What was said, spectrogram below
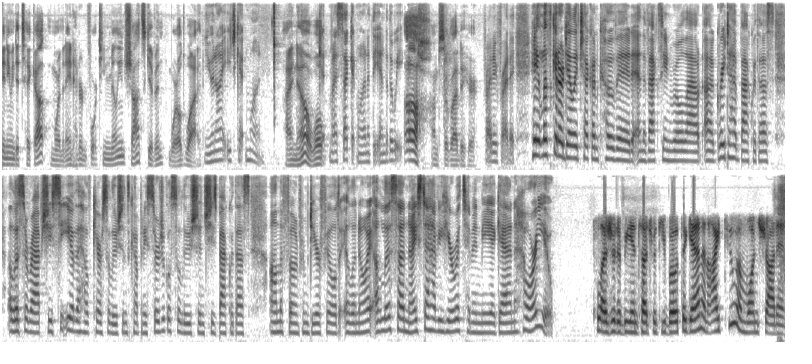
continuing to tick up, more than 814 million shots given worldwide. You and I each getting one. I know. Well, get my second one at the end of the week. Oh, I'm so glad to hear. Friday, Friday. Hey, let's get our daily check on COVID and the vaccine rollout. Uh, great to have back with us Alyssa Rapp. She's CEO of the healthcare solutions company Surgical Solutions. She's back with us on the phone from Deerfield, Illinois. Alyssa, nice to have you here with Tim and me again. How are you? Pleasure to be in touch with you both again. And I too am one shot in,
